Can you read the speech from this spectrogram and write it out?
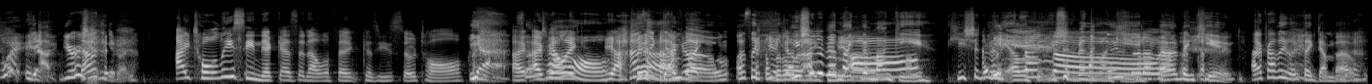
What? Yeah, You're, that was a good one. I totally see Nick as an elephant because he's so tall. Yeah, I, so I feel tall. like yeah. I was like I feel Dumbo. I was like Yeah, little. Dumbo. You should have been like the monkey. He should have been the elephant. You should have been the monkey. That would have been cute. I probably looked like Dumbo.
